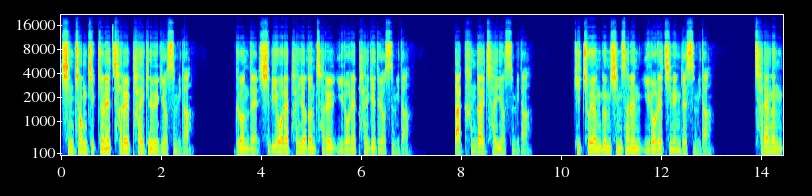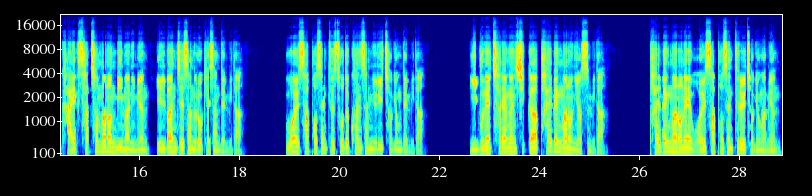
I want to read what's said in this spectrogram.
신청 직전에 차를 팔 계획이었습니다. 그런데 12월에 팔려던 차를 1월에 팔게 되었습니다. 딱 한 달 차이였습니다. 기초연금 심사는 1월에 진행됐습니다. 차량은 가액 4천만원 미만이면 일반 재산으로 계산됩니다. 5월 4% 소득 환산율이 적용됩니다. 이분의 차량은 시가 800만원이었습니다. 800만원에 월 4%를 적용하면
